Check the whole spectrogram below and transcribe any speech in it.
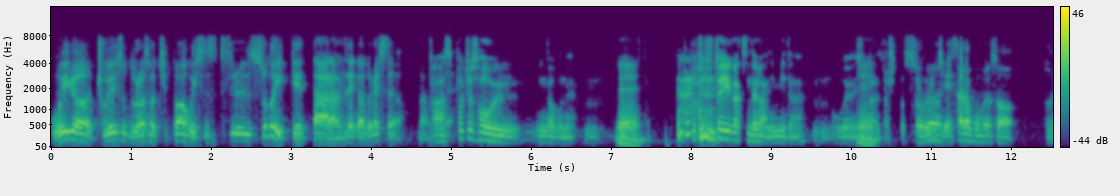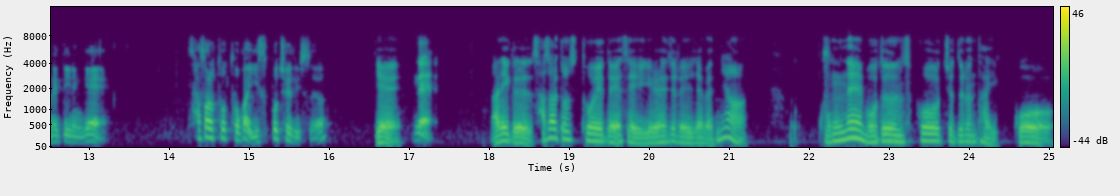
오히려 조회수 눌러서 기뻐하고 있을 수도 있겠다라는 생각을 했어요. 아, 스포츠 서울인가 보네. 음. 네. 스포츠 투데이 같은 데가 아닙니다. 음, 오해하지 네. 말아주시고. 지금 서울이지. 기사를 보면서 눈에 띄는 게 사설 토토가 e스포츠에도 있어요. 예. 네. 아니 그 사설 토스토에 대해서 얘기를 해드리자면요. 국내 모든 스포츠들은 다 있고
